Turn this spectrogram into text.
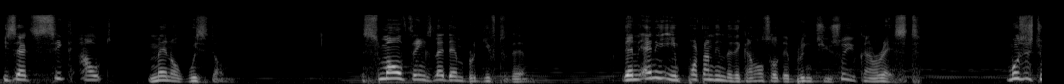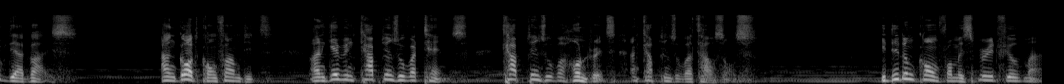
He said, Seek out men of wisdom. Small things, let them give to them. Then any important thing that they can also they bring to you so you can rest. Moses took the advice and God confirmed it and him captains over tens, captains over hundreds, and captains over thousands. It didn't come from a spirit filled man.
